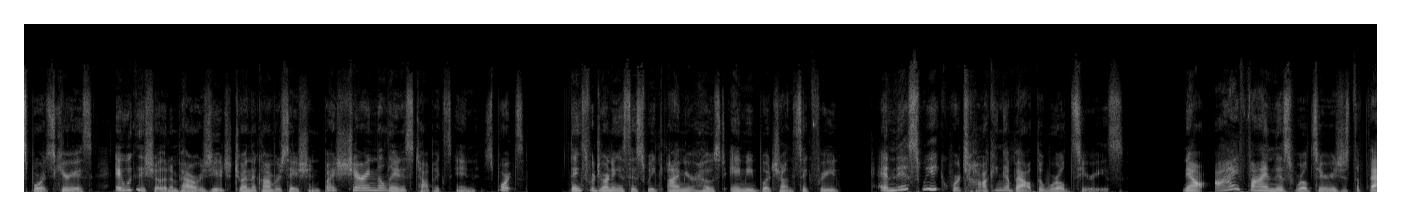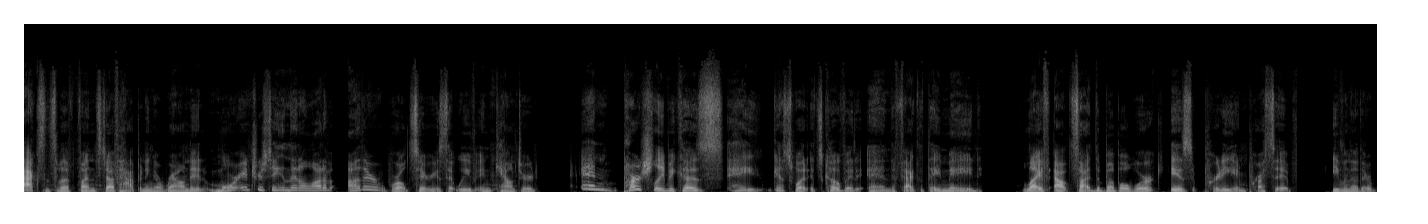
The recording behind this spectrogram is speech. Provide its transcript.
Sports Curious, a weekly show that empowers you to join the conversation by sharing the latest topics in sports. Thanks for joining us this week. I'm your host, Amy Butchon Siegfried, and this week we're talking about the World Series. Now, I find this World Series, just the facts and some of the fun stuff happening around it, more interesting than a lot of other World Series that we've encountered. And partially because, hey, guess what? It's COVID. And the fact that they made life outside the bubble work is pretty impressive, even though they're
